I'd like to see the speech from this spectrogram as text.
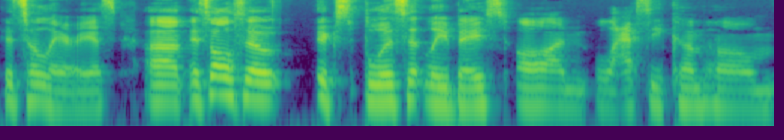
It's hilarious. Um, it's also explicitly based on Lassie Come Home,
